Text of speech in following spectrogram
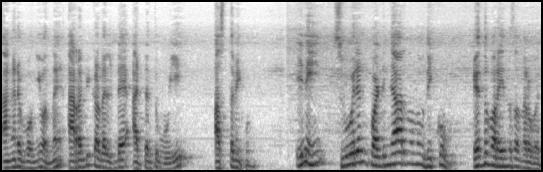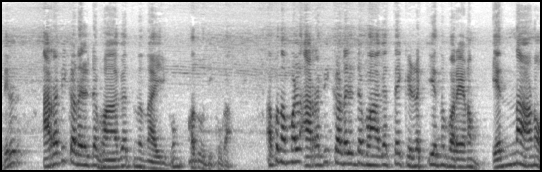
അങ്ങനെ പൊങ്ങി വന്ന് അറബിക്കടലിന്റെ അറ്റത്ത് പോയി അസ്തമിക്കുന്നു. ഇനി സൂര്യൻ പടിഞ്ഞാറ് നിന്ന് ഉദിക്കും എന്ന് പറയുന്ന സന്ദർഭത്തിൽ അറബിക്കടലിന്റെ ഭാഗത്ത് നിന്നായിരിക്കും അത് ഉദിക്കുക. അപ്പൊ നമ്മൾ അറബിക്കടലിന്റെ ഭാഗത്തെ കിഴക്കി എന്ന് പറയണം എന്നാണോ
